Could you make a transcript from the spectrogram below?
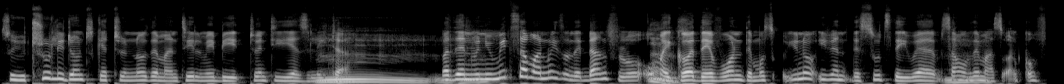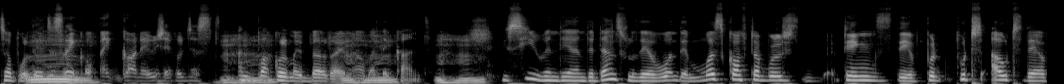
So you truly don't get to know them until maybe 20 years later. Mm. But then when you meet someone who is on the dance floor, oh my God, they've worn the most, you know, even the suits they wear, some of them are so uncomfortable. They're just like, mm. oh my God, I wish I could just unbuckle my belt right now, but they can't. You see, when they're on the dance floor, they have worn the most comfortable things. They've put, put out their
